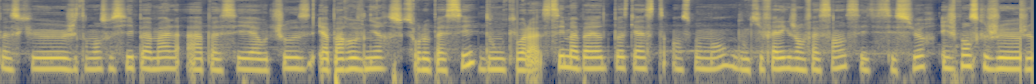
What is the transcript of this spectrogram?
parce que j'ai tendance aussi pas mal à passer à autre chose et à pas revenir sur le passé. Donc voilà, c'est ma période podcast en ce moment, donc il fallait que j'en fasse un, c'est sûr. Et je pense que je, je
